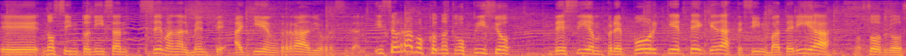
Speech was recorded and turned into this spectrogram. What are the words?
eh, nos sintonizan semanalmente aquí en Radio Recital. Y cerramos con nuestro auspicio de siempre porque te quedaste sin batería. Nosotros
